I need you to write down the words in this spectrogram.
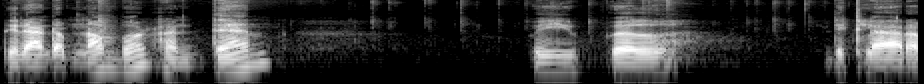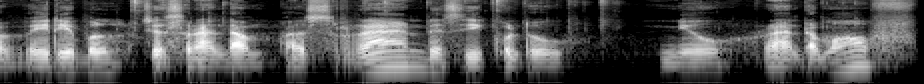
the random number and then we will declare a variable is random as rand is equal to new random of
